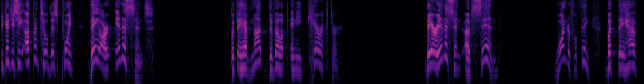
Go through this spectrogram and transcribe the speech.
Because you see, up until this point, they are innocent, but they have not developed any character. They are innocent of sin. Wonderful thing. But they have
